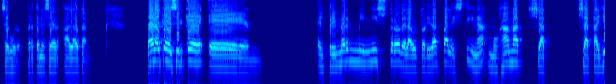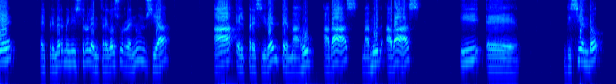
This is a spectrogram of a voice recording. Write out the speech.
seguro, pertenecer a la OTAN. Bueno, hay que decir que eh, el primer ministro de la autoridad palestina, Muhammad Shatayeh, el primer ministro le entregó su renuncia a el presidente Mahmoud Abbas, Mahmoud y eh, diciendo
